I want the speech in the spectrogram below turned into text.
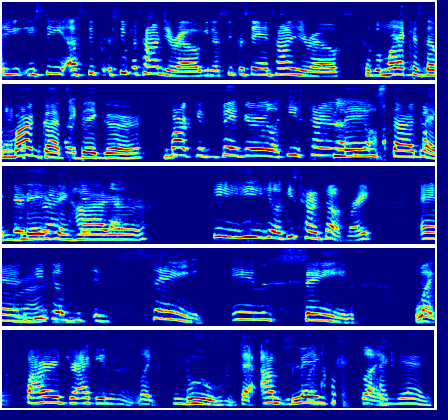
you, you see a super super Tanjiro, you know, Super Saiyan Tanjiro, because the Yeah, mark, because the mark got like, bigger. mark gets bigger, like he's turning up, he's all- Flames start like blazing higher. he he, he like he's turned up, right? And he does this insane, insane like fire dragon like move that I'm just Blink like, like again.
